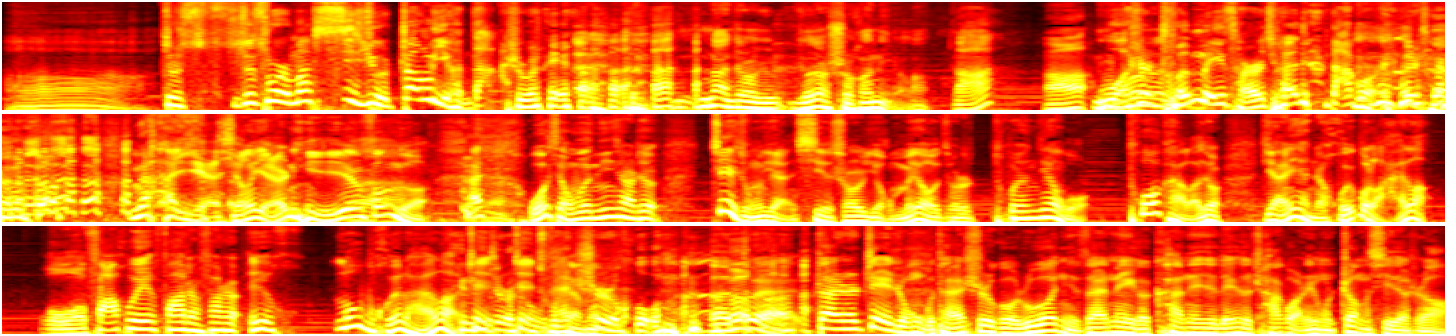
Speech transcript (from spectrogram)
哦，就是就说什么戏剧张力很大，是不是那个 那就有点适合你了。啊？啊，我是纯没词儿，全就是打滚儿。那也行，也是你一人风格。哎，我想问您一下，就这种演戏的时候有没有就是突然间我脱开了，就是演一演着回不来了，我我发挥发着发着，哎，搂不回来了，这就是舞台？事故。呃，对，但是这种舞台事故，如果你在那个看那些类似茶馆那种正戏的时候，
